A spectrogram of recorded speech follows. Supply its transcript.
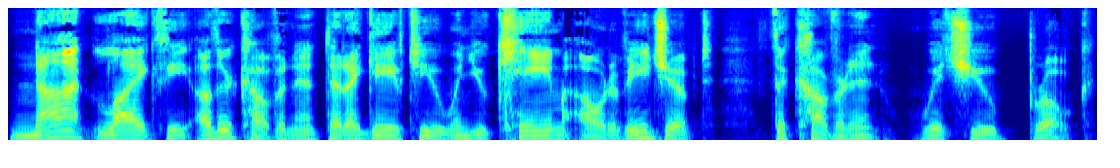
Not like the other covenant that I gave to you when you came out of Egypt, the covenant which you broke.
